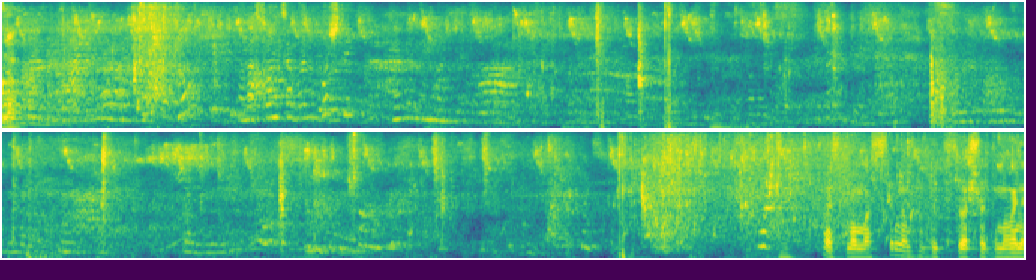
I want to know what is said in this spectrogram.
Ну. А на сонце ви не хочете? Ось мама з сином будуть звершувати мовання.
